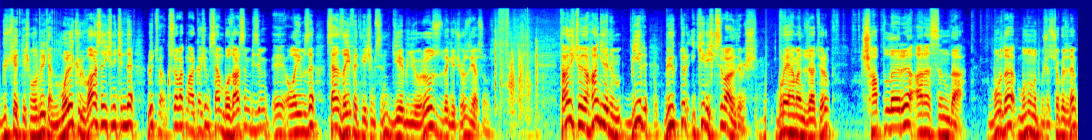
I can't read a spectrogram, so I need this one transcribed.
güçlü etkileşim olabilirken molekül varsa için içinde lütfen kusura bakma arkadaşım sen bozarsın bizim e, olayımızı sen zayıf etkileşimsin diyebiliyoruz ve geçiyoruz diğer sorumuza. Tanrı çevreden hangilerinin bir büyüktür iki ilişkisi vardır demiş. Burayı hemen düzeltiyorum. Çapları arasında Burada bunu unutmuşuz. Çok özür dilerim.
